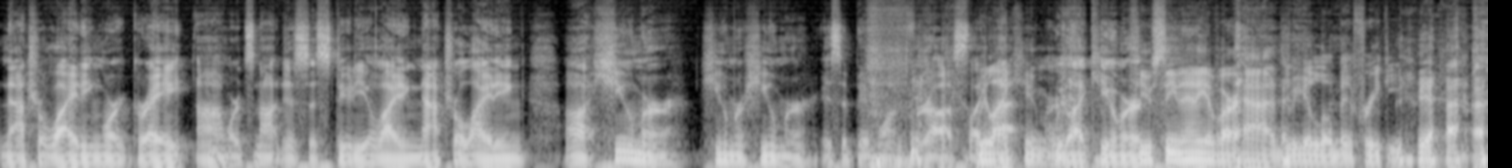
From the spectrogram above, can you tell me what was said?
natural lighting work great, uh, Mm-hmm. where it's not just a studio lighting, natural lighting, uh, humor. Humor, humor is a big one for us. we like that. humor. We like humor. If you've seen any of our ads, we get a little bit freaky. yeah.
